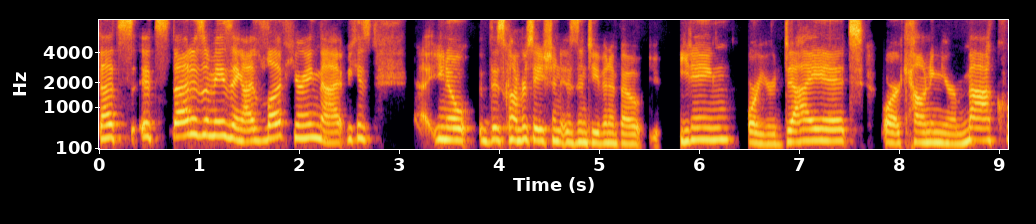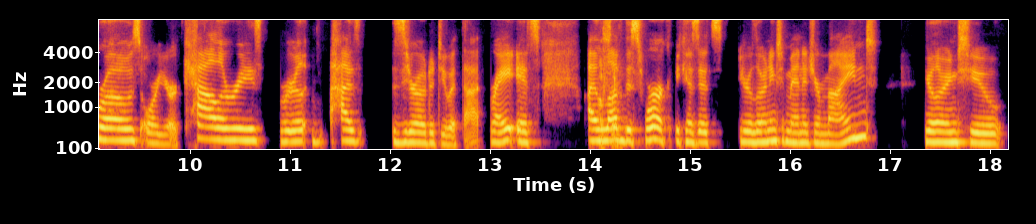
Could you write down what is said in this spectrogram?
That's it's that is amazing. I love hearing that because uh, you know, this conversation isn't even about eating or your diet or counting your macros or your calories. Really has zero to do with that, right? It's I love this work because it's you're learning to manage your mind. You're learning to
